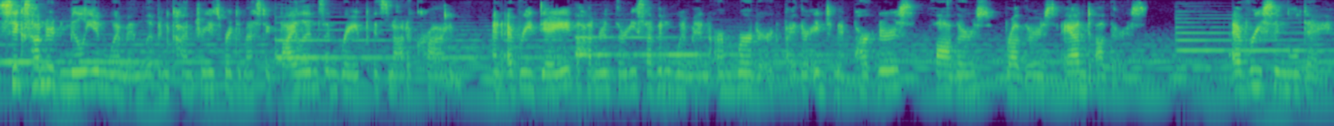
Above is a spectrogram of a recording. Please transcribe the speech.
600 million women live in countries where domestic violence and rape is not a crime, and every day 137 women are murdered by their intimate partners, fathers, brothers, and others. Every single day.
